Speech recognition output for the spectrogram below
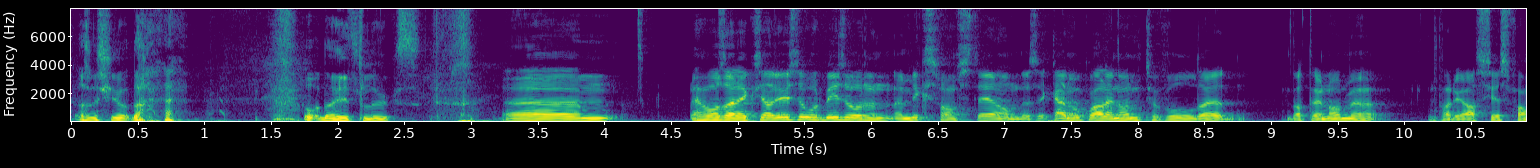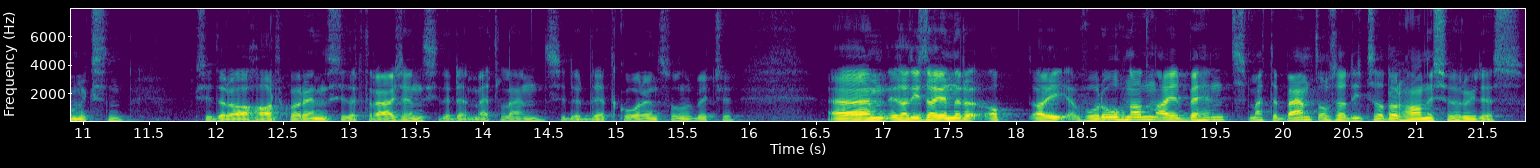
dat is misschien ook nog, ook nog iets leuks. Ehm hij was eigenlijk serieus over bezig over een, een mix van stijlen. Dus ik heb ook wel enorm het gevoel dat, dat er enorme variatie is van mixen. Ik zie er al hardcore in, ik zie er trash in, ik zie er metal in, ik zie er deadcore in een beetje. Ehm, is dat iets dat je er op, allee, voor ogen had als je begint met de band, of is dat iets dat organisch gegroeid is?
